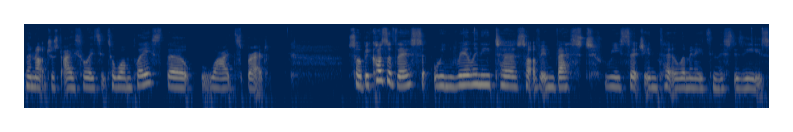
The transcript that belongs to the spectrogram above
they're not just isolated to one place, they're widespread. So, because of this, we really need to sort of invest research into eliminating this disease.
